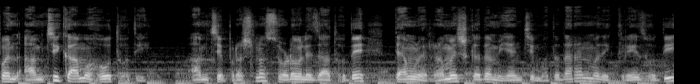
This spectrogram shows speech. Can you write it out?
पण आमची कामं होत होती. आमचे प्रश्न सोडवले जात होते त्यामुळे रमेश कदम यांची मतदारांमध्ये क्रेज होती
